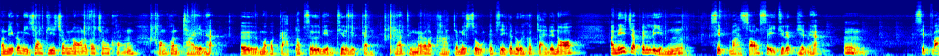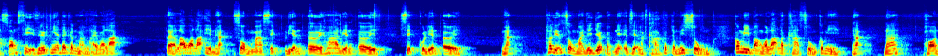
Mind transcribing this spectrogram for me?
ตอนนี้ก็มีช่องพี่ช่องน้องแล้วก็ช่องของของพรชัยนะฮะเออมาประกาศรับซื้อเหรียญที่ระลึกกันนะถึงแม้ว่าราคาจะไม่สูง FC ก็ดูให้เข้าใจด้วยเนาะอันนี้จะเป็นเหรียญ10 บาท2สีที่ลึกเห็นไหมฮะอืม10 บาท2สีที่ลึกเนี่ยได้กันมาหลายวาระ แต่ละวาระเห็นฮะส่งมา 10 เหรียญเอ่ย5เหรียญเอ่ย10กว่าเหรียญเอ่ยนะถ้าเหรียญส่งมาเยอะๆแบบนี้เอฟซีราคาก็จะไม่สูง ก็มีบางวาระราคาสูงก็มีนะนะพร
